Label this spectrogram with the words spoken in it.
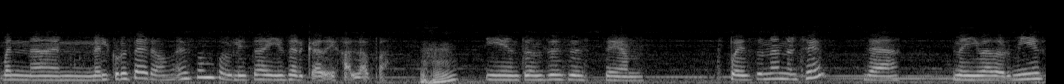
Bueno, en el crucero, es un pueblito ahí cerca de Jalapa. Ujú. Y entonces, este, pues una noche ya me iba a dormir,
